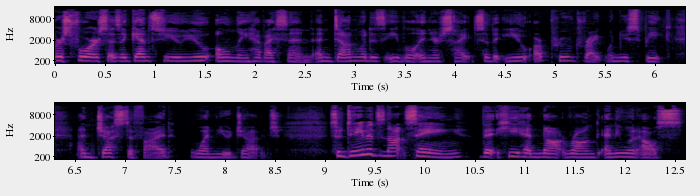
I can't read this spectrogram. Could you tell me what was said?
verse 4 says against you you only have i sinned and done what is evil in your sight so that you are proved right when you speak and justified when you judge so david's not saying that he had not wronged anyone else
